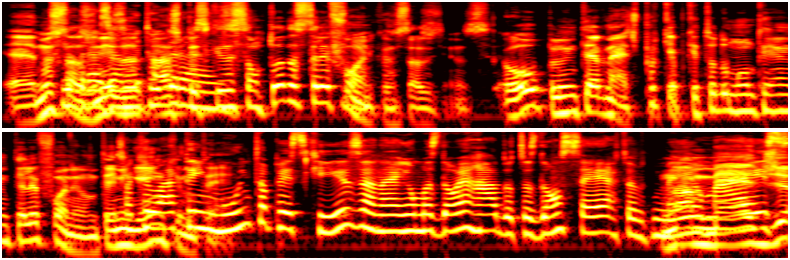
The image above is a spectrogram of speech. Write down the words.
É, nos Estados é Unidos, muito as grande. pesquisas são todas telefônicas nos Estados Unidos. Ou pela internet. Por quê? Porque todo mundo tem um telefone, não tem Só que ninguém lá que tem não tem. muita pesquisa, né? E umas dão errado, outras dão certo. Meio mais. média-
